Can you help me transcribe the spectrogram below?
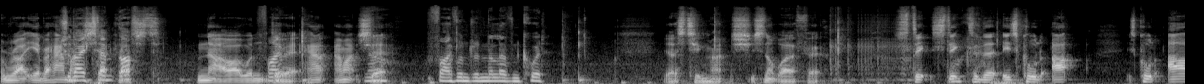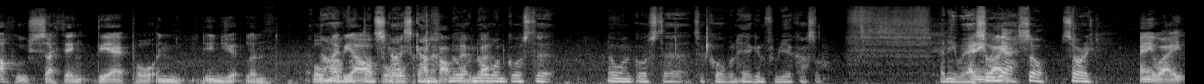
Right, yeah, but how Should I much does that attempt that? No, I wouldn't Five- do it. How, how much is it? five hundred and eleven quid. Yeah, it's too much. It's not worth it. Stick stick to the. It's called Ar- It's called Aarhus, I think, the airport in in Jutland, or no, maybe Aalborg. I can't No, remember. no one goes to, no one goes to, to Copenhagen from Newcastle. Anyway, so yeah, so sorry. anyway,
